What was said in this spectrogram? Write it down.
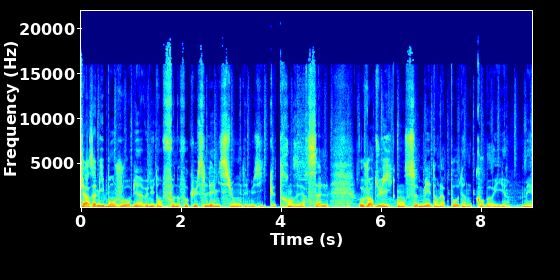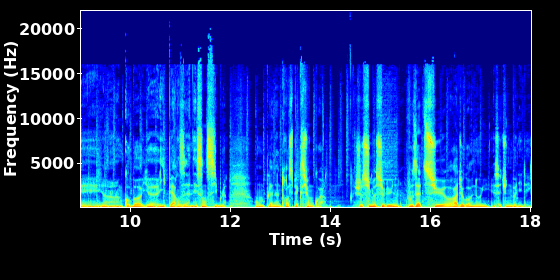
Chers amis, bonjour, bienvenue dans Phonofocus, l'émission des musiques transversales. Aujourd'hui, on se met dans la peau d'un cow-boy, mais un cow-boy euh, hyper zen et sensible, en pleine introspection quoi. Je suis Monsieur Lune, vous êtes sur Radio Grenouille et c'est une bonne idée.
